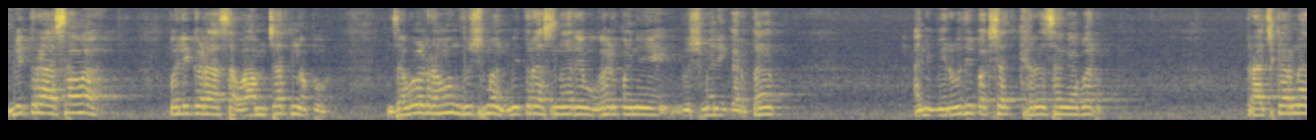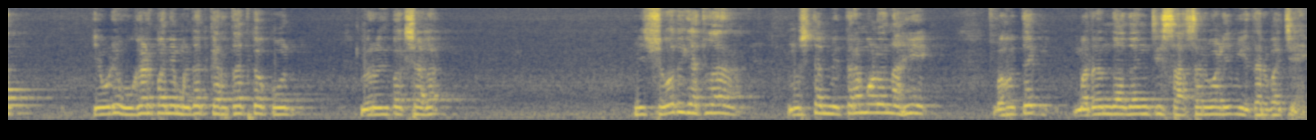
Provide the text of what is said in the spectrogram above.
मित्र असावा पलीकडं असावा आमच्यात नको. जवळ राहून दुश्मन मित्र असणारे उघडपणे दुश्मनी करतात. आणि विरोधी पक्षात खरं सांगा बरं. राजकारणात एवढी उघडपणे मदत करतात का कोण? विरोधी पक्षाला? मी शोध घेतला नुसत्या मित्रामुळं नाही बहुतेक मदनदादांची सासरवाडी विदर्भाची आहे.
